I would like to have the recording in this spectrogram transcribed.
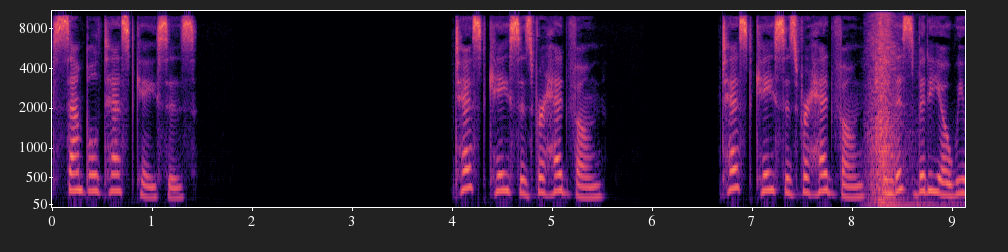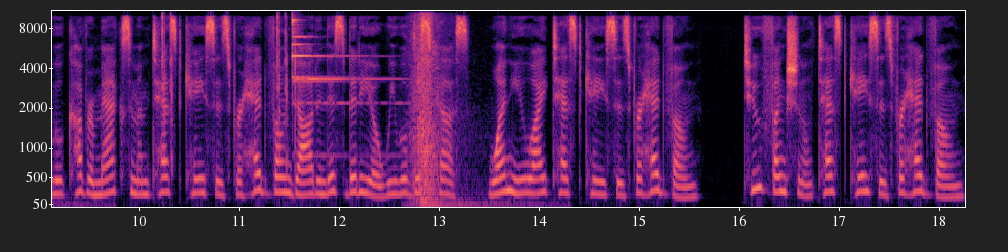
Sample test cases. Test cases for headphone. Test cases for headphone. In this video we will cover maximum test cases for headphone. In this video we will discuss 1 UI test cases for headphone, 2 functional test cases for headphone,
